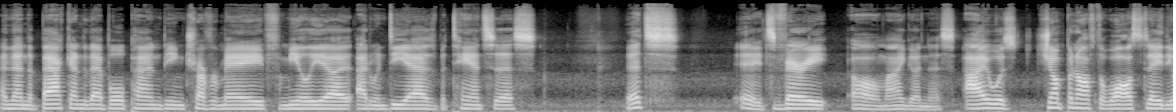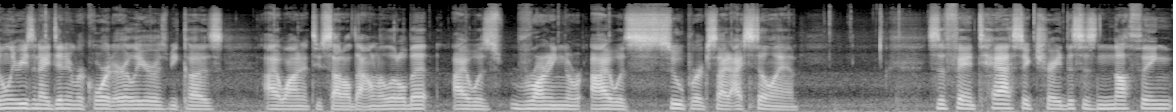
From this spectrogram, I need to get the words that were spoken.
And then the back end of that bullpen being Trevor May, Familia, Edwin Diaz, Betances. It's it's very oh my goodness. I was jumping off the walls today. The only reason I didn't record earlier is because I wanted to settle down a little bit. I was running, I was super excited. I still am. This is a fantastic trade. This is nothing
